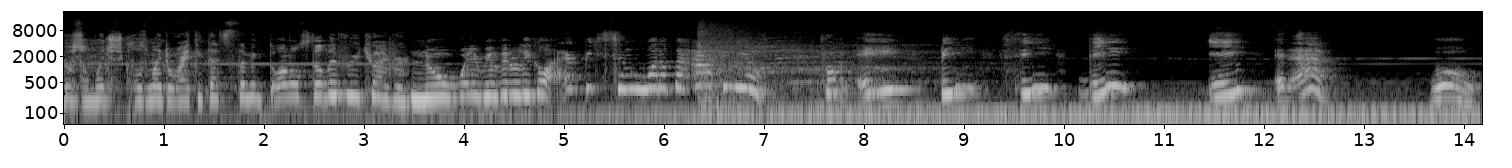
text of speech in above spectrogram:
Yo, someone just closed my door. I think that's the McDonald's delivery driver. No way, we literally got every single one of the Happy Meals. From A, B, C, D, E, and F. Whoa.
